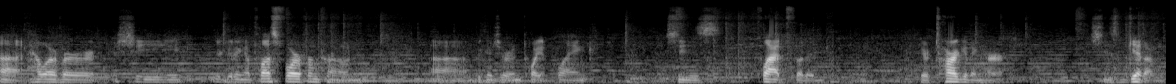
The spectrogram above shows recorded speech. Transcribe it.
Uh, however, she you're getting a plus four from prone uh, because you're in point blank. She's flat-footed. You're targeting her. She's gittimed.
